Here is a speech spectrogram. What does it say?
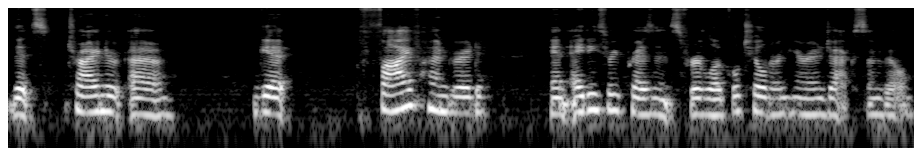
that's trying to uh, get 583 presents for local children here in Jacksonville.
